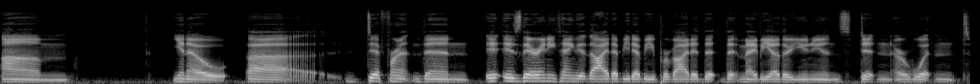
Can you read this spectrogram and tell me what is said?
um, you know, uh, different than? Is there anything that the IWW provided that, that maybe other unions didn't or wouldn't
